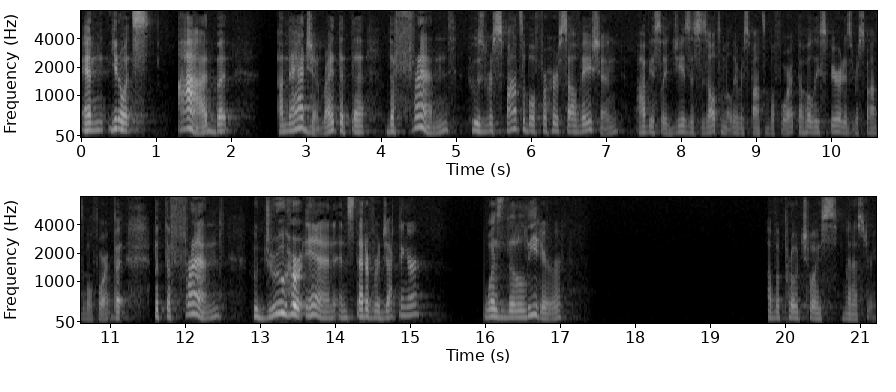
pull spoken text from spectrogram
And, you know, it's odd, but imagine, right, that the, the friend who's responsible for her salvation, obviously Jesus is ultimately responsible for it, the Holy Spirit is responsible for it, but, but the friend who drew her in instead of rejecting her was the leader of a pro choice ministry.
